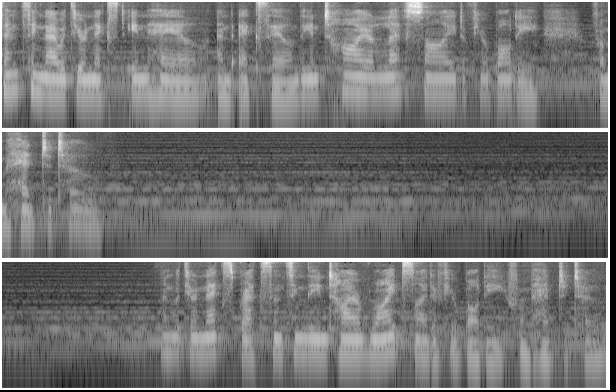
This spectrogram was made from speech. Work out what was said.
Sensing now with your next inhale and exhale the entire left side of your body from head to toe. And with your next breath, sensing the entire right side of your body from head to toe.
